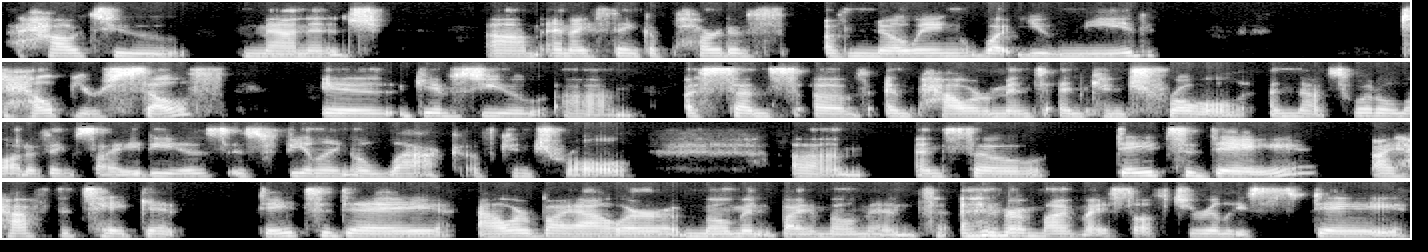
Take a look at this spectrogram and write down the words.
how to manage. Um, and i think a part of of knowing what you need to help yourself is gives you um, a sense of empowerment and control and that's what a lot of anxiety is is feeling a lack of control um, and so day to day, I have to take it day to day, hour by hour, moment by moment, and remind myself to really stay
